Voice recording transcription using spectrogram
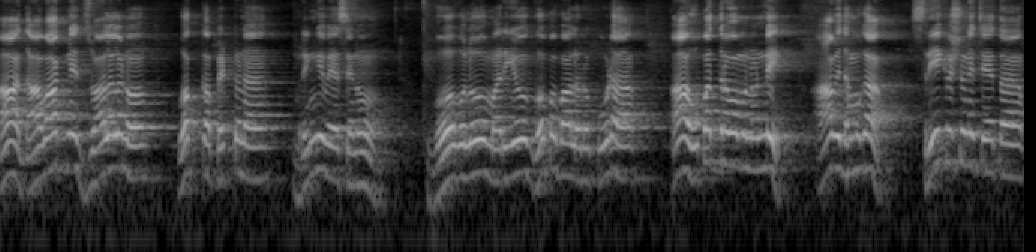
ఆ దావాగ్ని జ్వాలలను ఒక్క పెట్టున మృంగివేసెను. గోవులు మరియు గోపబాలురు కూడా ఆ ఉపద్రవము నుండి ఆ విధముగా శ్రీకృష్ణుని చేత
